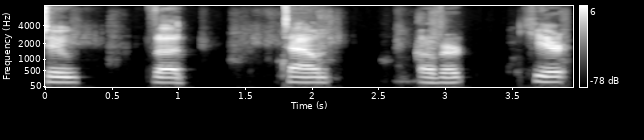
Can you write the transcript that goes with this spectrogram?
to the town over here.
